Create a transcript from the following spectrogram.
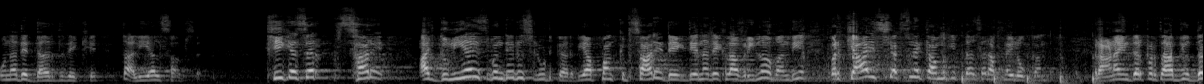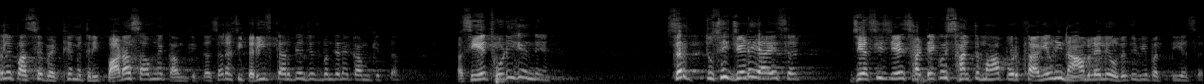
ਉਹਨਾਂ ਦੇ ਦਰਦ ਦੇਖੇ। ਢਾਲੀਵਾਲ ਸਾਹਿਬ ਸਰ ਠੀਕ ਹੈ ਸਰ ਸਾਰੇ ਅੱਜ ਦੁਨੀਆ ਇਸ ਬੰਦੇ ਨੂੰ ਸਲੂਟ ਕਰਦੀ ਆ। ਆਪਾਂ ਸਾਰੇ ਦੇਖਦੇ ਇਹਨਾਂ ਦੇ ਖਿਲਾਫ ਰੀਲਾਂ ਬਣਦੀਆਂ। ਪਰ ਕਿਆ ਇਸ ਸ਼ਖਸ ਨੇ ਕੰਮ ਕੀਤਾ, ਸਰ, ਆਪਣੇ ਲੋਕਾਂ ਦਾ? ਰਾਣਾ ਇੰਦਰ ਪ੍ਰਤਾਪ ਜੀ ਉਧਰਲੇ ਪਾਸੇ ਬੈਠੇ, ਮੈਂ ਤੇਰੀ ਪਾੜਾ ਸਾਹਿਬ ਨੇ ਕੰਮ ਕੀਤਾ। ਸਰ, ਅਸੀਂ ਤਾਰੀਫ ਕਰਦੇ ਹਾਂ ਜਿਸ ਬੰਦੇ ਨੇ ਕੰਮ ਕੀਤਾ। ਅਸੀਂ ਇਹ ਥੋੜੀ ਕਹਿੰਦੇ ਹਾਂ ਸਰ, ਤੁਸੀਂ ਜਿਹੜੇ ਆਏ, ਸਰ, ਜੇ ਅਸੀਂ ਜੇ ਸਾਡੇ ਕੋਈ ਸੰਤ ਮਹਾਪੁਰਖ ਆ ਗਏ ਉਹਨੀ ਨਾਮ ਲੈ ਲਿਓ, ਉਹਦੇ ਤੇ ਵੀ ਪੱਤੀ ਹੈ ਸਰ।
